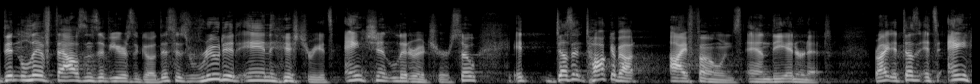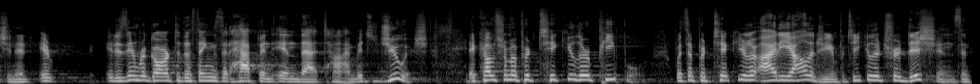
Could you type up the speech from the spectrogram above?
didn't live thousands of years ago. This is rooted in history, it's ancient literature. So it doesn't talk about iPhones and the internet, right? It doesn't, it's ancient. It, it, it is in regard to the things that happened in that time. It's Jewish. It comes from a particular people with a particular ideology and particular traditions and,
